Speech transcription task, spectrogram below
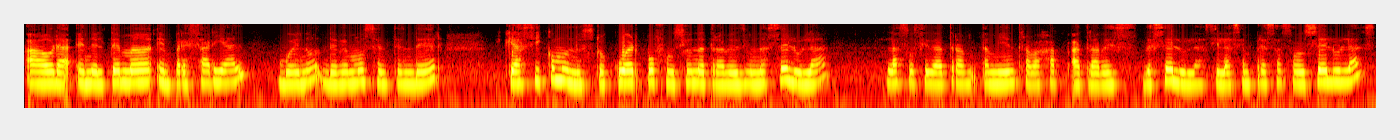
Ahora, en el tema empresarial, bueno, debemos entender que así como nuestro cuerpo funciona a través de una célula, la sociedad también trabaja a través de células y las empresas son células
